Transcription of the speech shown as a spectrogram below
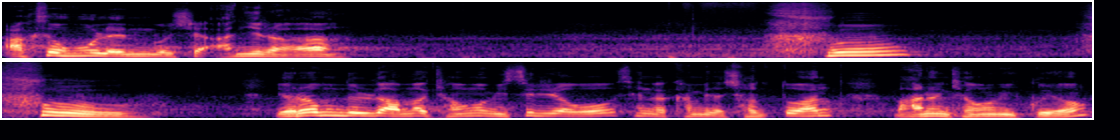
악성호를 내는 것이 아니라 후, 후. 여러분들도 아마 경험 있으리라고 생각합니다. 저 또한 많은 경험이 있고요.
